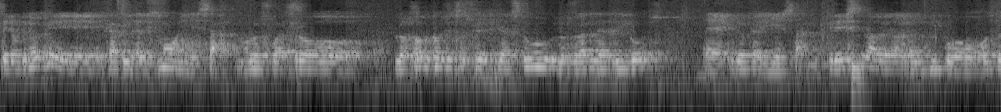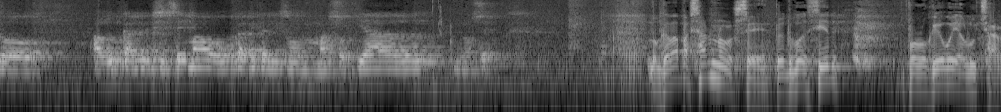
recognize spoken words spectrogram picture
pero creo que el capitalismo ahí está, ¿no? Los cuatro, los orcos, esos que decías tú, los grandes ricos, eh, creo que ahí están. ¿Crees que va a haber algún tipo, otro, algún cambio de sistema o un capitalismo más social? No sé. Lo que va a pasar no lo sé, pero te puedo decir por lo que yo voy a luchar.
